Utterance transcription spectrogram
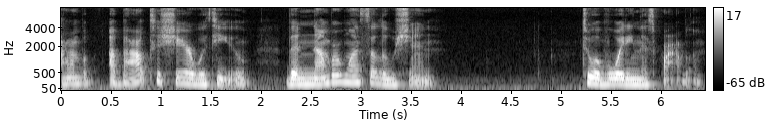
I'm about to share with you the number one solution to avoiding this problem.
